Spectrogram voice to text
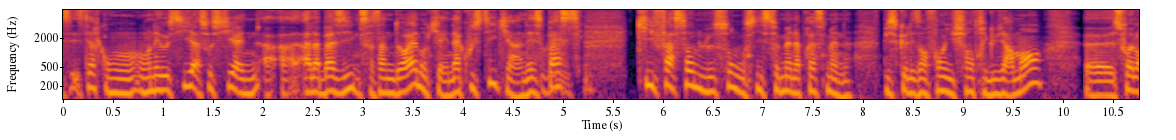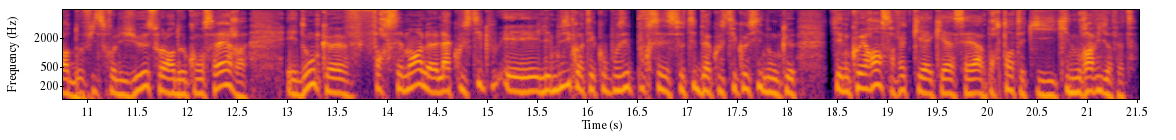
c'est-à-dire qu'on on est aussi associé à, une, à, à la basilique de Saint-Anne-d'Auray, donc il y a une acoustique, il y a un espace ouais, qui façonne le son aussi semaine après semaine, puisque les enfants ils chantent régulièrement, euh, soit lors d'offices religieux, soit lors de concerts, et donc euh, forcément l'acoustique et les musiques ont été composées pour ce type d'acoustique aussi, donc euh, il y a une cohérence en fait qui est, qui est assez importante et qui, qui nous ravit en fait.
